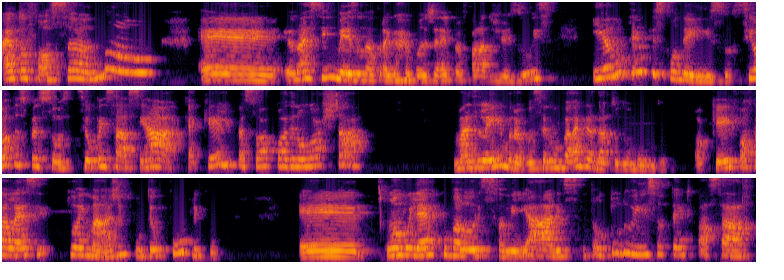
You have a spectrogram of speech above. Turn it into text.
Ah, eu estou forçando? Não. É, eu nasci mesmo para pregar o evangelho, para falar de Jesus, e eu não tenho que esconder isso. Se outras pessoas, se eu pensar assim, ah, que aquele pessoa pode não gostar. Mas lembra, você não vai agradar todo mundo, ok? Fortalece tua imagem com teu público. É, uma mulher com valores familiares. Então, tudo isso eu tento passar,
